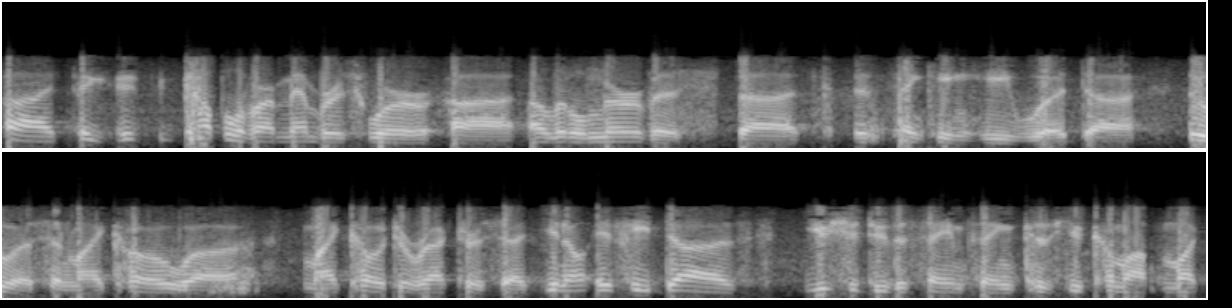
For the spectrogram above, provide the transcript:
uh, a, couple of our members were uh, a little nervous, uh, thinking he would uh, us, and my co uh, my co-director said, you know, if he does, you should do the same thing because you come off much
